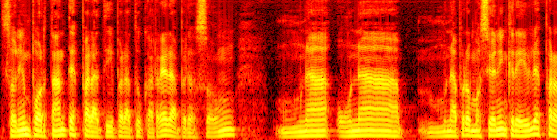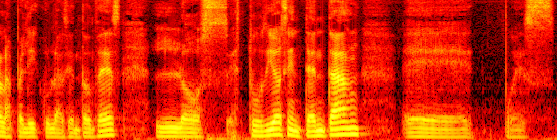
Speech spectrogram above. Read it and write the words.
son importantes para ti, para tu carrera, pero son una, una, una promoción increíble para las películas. Y entonces los estudios intentan eh, pues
